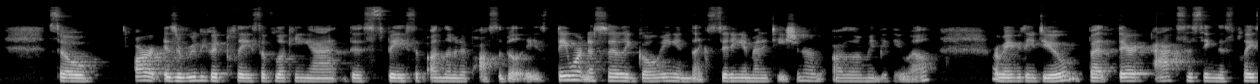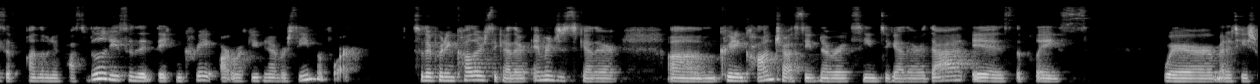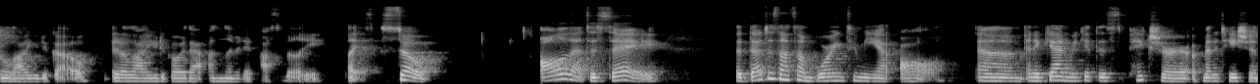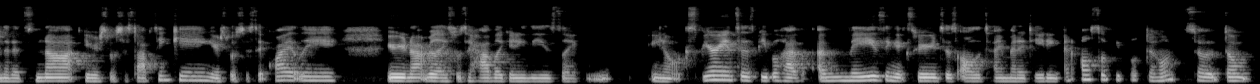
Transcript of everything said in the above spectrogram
So art is a really good place of looking at this space of unlimited possibilities. They weren't necessarily going and like sitting in meditation, or although maybe they will, or maybe they do, but they're accessing this place of unlimited possibilities so that they can create artwork you've never seen before. So they're putting colors together, images together, um, creating contrasts you've never seen together. That is the place where meditation will allow you to go. It'll allow you to go to that unlimited possibility place. So, all of that to say that that does not sound boring to me at all. Um, and again, we get this picture of meditation that it's not, you're supposed to stop thinking, you're supposed to sit quietly, you're not really supposed to have like any of these like, you know, experiences. People have amazing experiences all the time meditating, and also people don't. So don't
